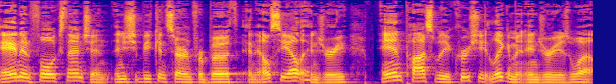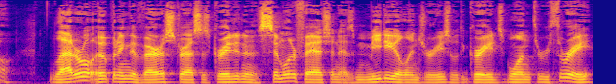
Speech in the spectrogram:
and in full extension, then you should be concerned for both an LCL injury and possibly a cruciate ligament injury as well. Lateral opening the varus stress is graded in a similar fashion as medial injuries with grades 1 through 3,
